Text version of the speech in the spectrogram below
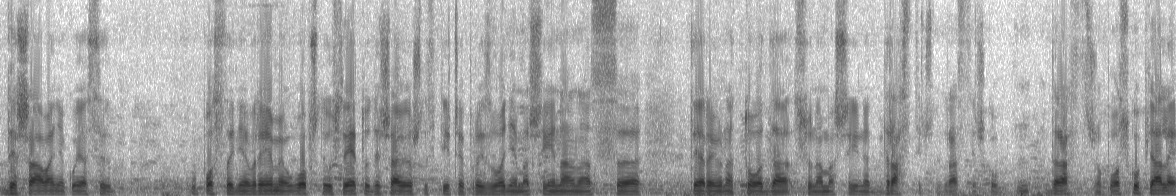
dešavanja koja se u poslednje vreme uopšte u svetu dešavaju što se tiče proizvodnje mašina, nas e, teraju na to da su na mašine drastično, drastično, drastično poskupljale.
